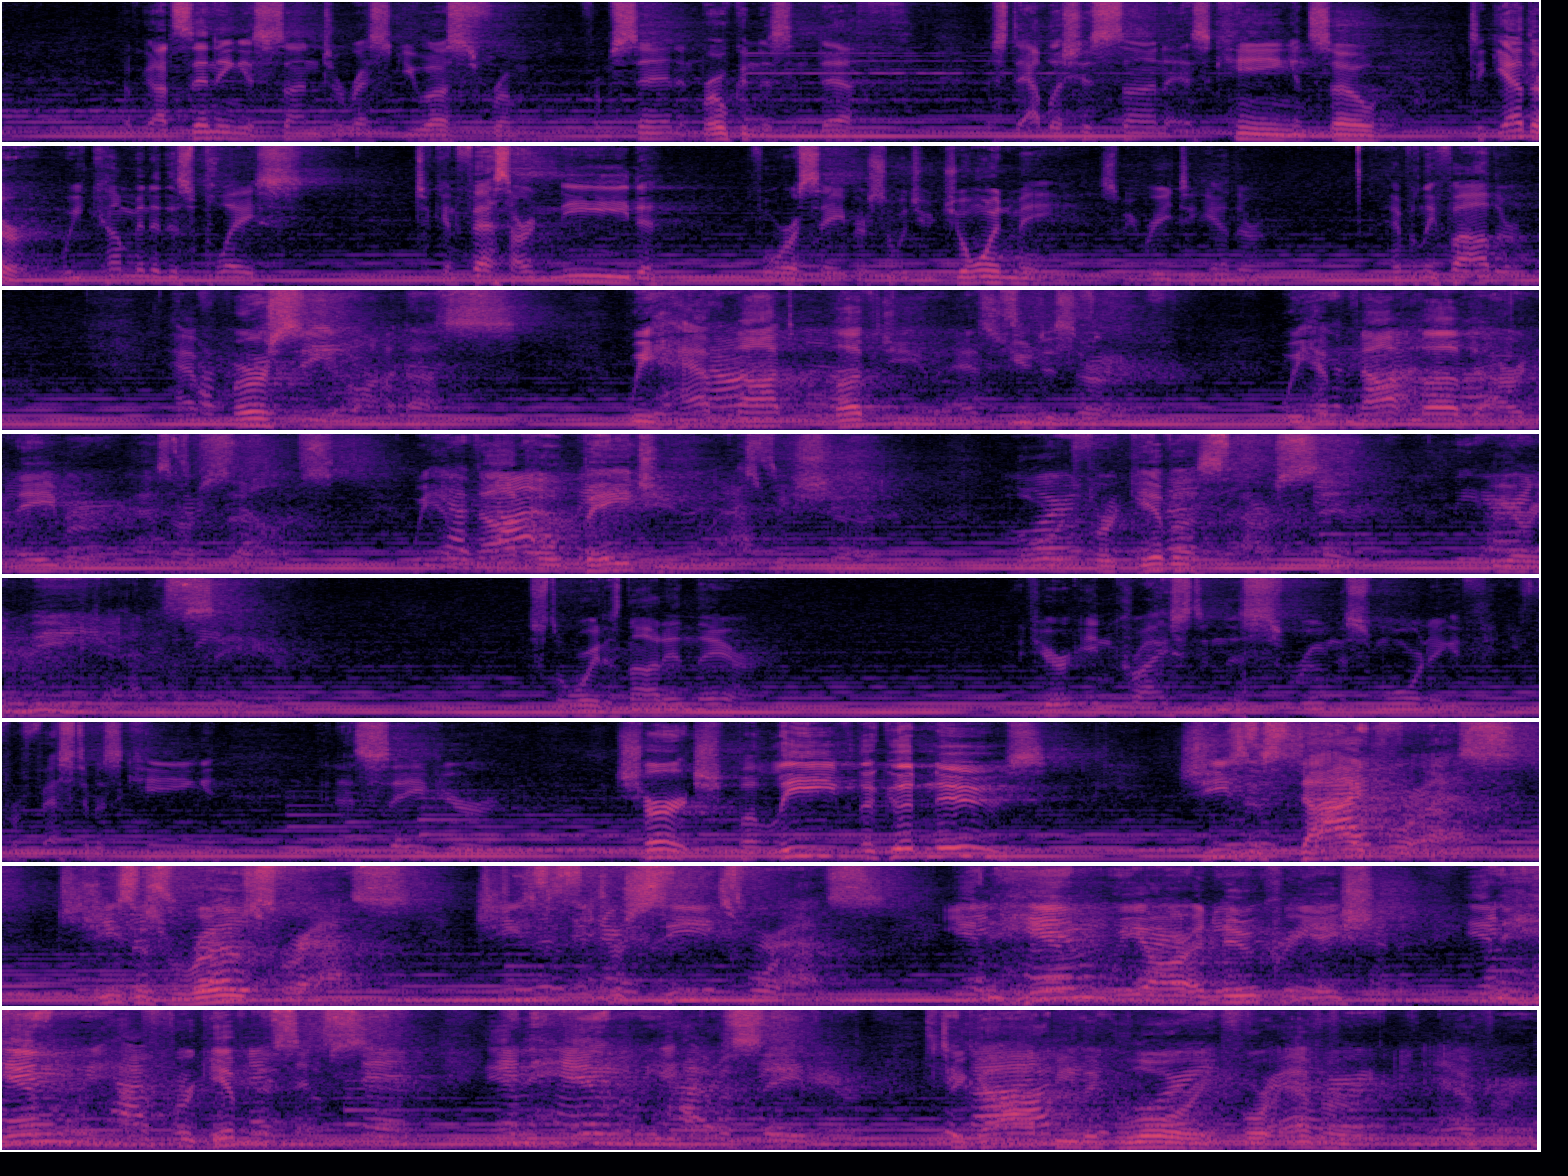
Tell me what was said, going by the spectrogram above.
of God sending his son to rescue us from, from sin and brokenness and death, establish his son as king. And so together we come into this place to confess our need for a Savior. So would you join me as we read together? Heavenly Father, have mercy on us. We have not loved you as you deserve. We have not loved our neighbor as ourselves. We have not obeyed you as we should. Lord, forgive us our sin. We are in need of a Savior. The story does not end there. If you're in Christ in this room this morning, if you've professed Him as King and as Savior, church, believe the good news. Jesus died for us. Jesus rose for us. Jesus intercedes for us. In Him we are a new creation. In Him have forgiveness of sin. In Him we have a Savior. To God be the glory forever and ever.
